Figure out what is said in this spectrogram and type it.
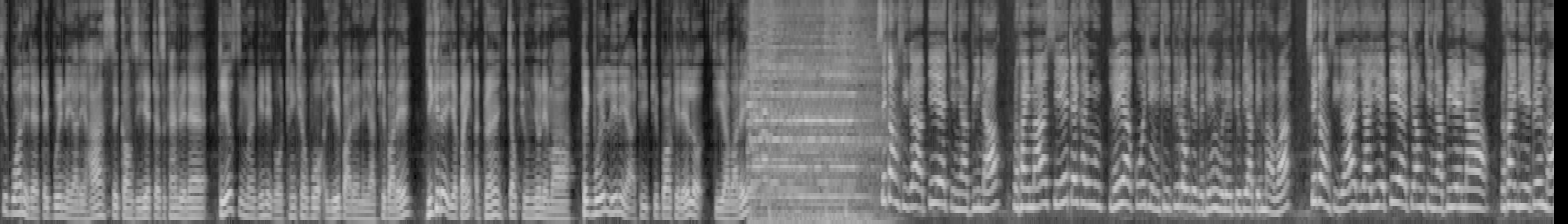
ဖြစ်ပွားနေတဲ့တိုက်ပွဲနေရာတွေဟာစစ်ကောင်စီရဲ့တပ်စခန်းတွေနဲ့တရုတ်စီမံကိန်းတွေကိုထိန်းချုပ်ဖို့အရေးပါတဲ့နေရာဖြစ်ပါတယ်။ဒီကတဲ့ရပိုင်းအတွန်းကြောက်ဖြူမြို့နယ်မှာတိုက်ပွဲလေးနေရာအထိဖြစ်ပွားခဲ့တယ်လို့သိရပါတယ်။ စစ်ကောင်စီကအပြည့်ရဲ့ကြီးညာပြီးနောက်ရခိုင်မှာစီးရဲတိုက်ခိုက်မှု409ကျင်းအထိပြုလုပ်တဲ့သတင်းကိုလည်းပြောပြပေးမှာပါစစ်ကောင်စီကယာယီအပြည့်ရဲ့အကြောင်းကြီးညာပြီးတဲ့နောက်ရခိုင်ပြည်အတွင်းမှာ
